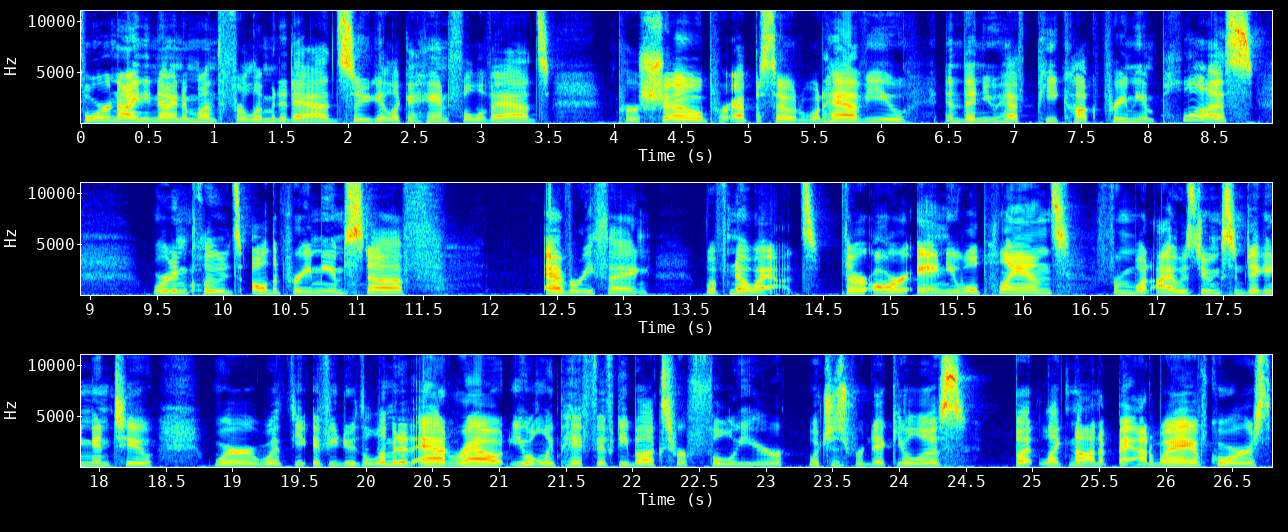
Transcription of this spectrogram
$4.99 a month for limited ads, so you get like a handful of ads per show, per episode, what have you. And then you have Peacock Premium Plus, where it includes all the premium stuff, everything, with no ads. There are annual plans from what I was doing some digging into, where with if you do the limited ad route, you only pay 50 bucks for a full year, which is ridiculous but like not in a bad way, of course.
